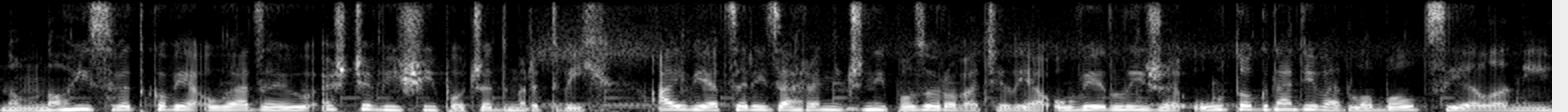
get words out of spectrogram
no mnohí svetkovia uvádzajú ešte vyšší počet mŕtvych. Aj viacerí zahraniční pozorovatelia uviedli, že útok na divadlo bol cielený,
